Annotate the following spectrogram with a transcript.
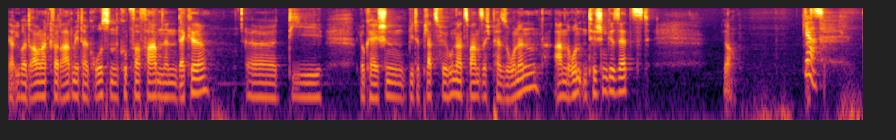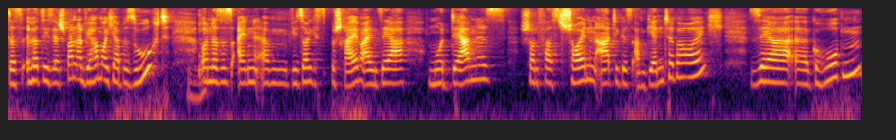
ja, über 300 Quadratmeter großen kupferfarbenen Decke. Äh, die Location bietet Platz für 120 Personen an runden Tischen gesetzt. Ja. Ja. Das hört sich sehr spannend an. Wir haben euch ja besucht mhm. und das ist ein, ähm, wie soll ich es beschreiben, ein sehr modernes, schon fast scheunenartiges Ambiente bei euch. Sehr äh, gehoben,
